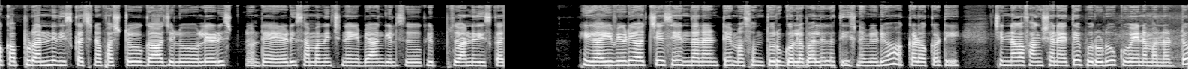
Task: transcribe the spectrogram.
ఒకప్పుడు అన్నీ తీసుకొచ్చిన ఫస్ట్ గాజులు లేడీస్ అంటే లేడీస్ సంబంధించిన బ్యాంగిల్స్ క్లిప్స్ అన్నీ తీసుకొచ్చి ఇక ఈ వీడియో వచ్చేసి ఏందనంటే మా సొంతూరు గొల్లపల్లెలో తీసిన వీడియో. అక్కడ ఒకటి చిన్నగా ఫంక్షన్ అయితే పురుడు కువైనమన్నట్టు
